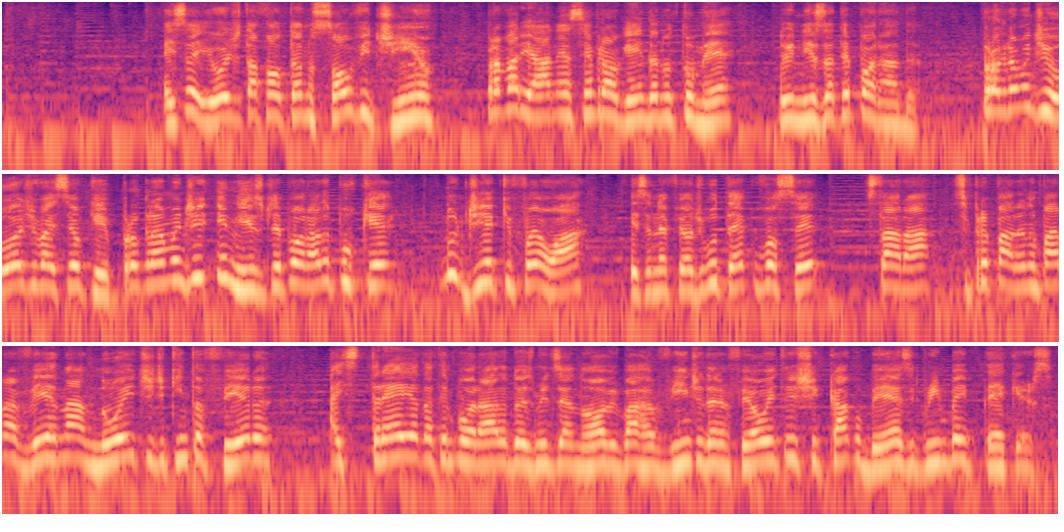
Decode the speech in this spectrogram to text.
É isso aí, hoje tá faltando só o Vitinho. Pra variar, né? Sempre alguém dando tumé no início da temporada. O programa de hoje vai ser o quê? Programa de início de temporada, porque no dia que foi ao ar esse NFL de Boteco, você estará se preparando para ver na noite de quinta-feira a estreia da temporada 2019-20 da NFL entre Chicago Bears e Green Bay Packers.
